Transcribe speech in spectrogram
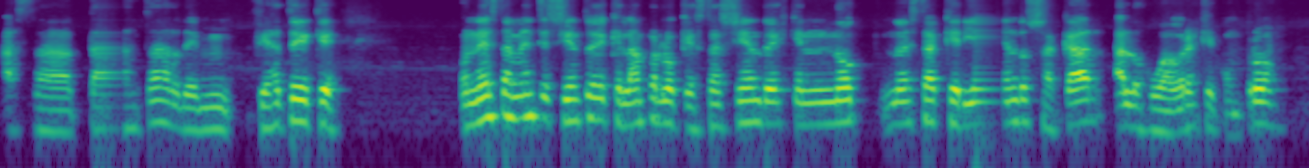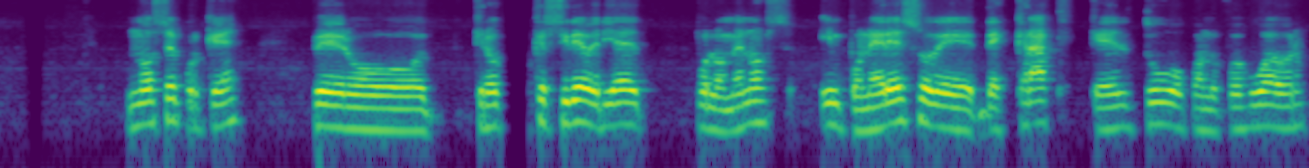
hasta tan tarde, fíjate que honestamente siento de que Lampard lo que está haciendo es que no, no está queriendo sacar a los jugadores que compró no sé por qué, pero creo que sí debería por lo menos imponer eso de, crack que él tuvo cuando fue jugador,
